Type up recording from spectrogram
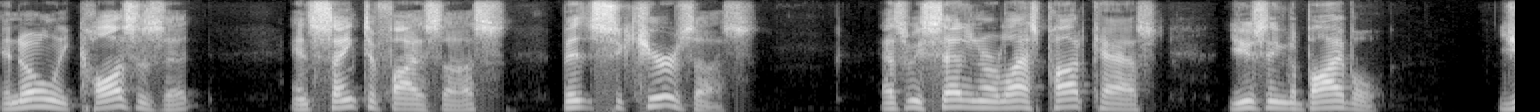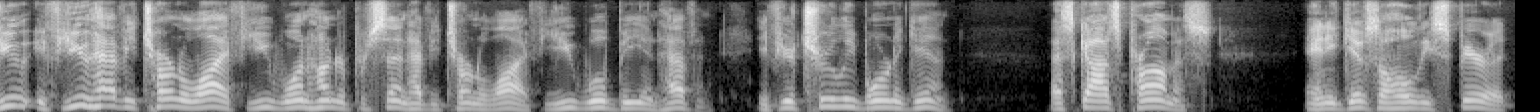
It not only causes it and sanctifies us, but it secures us. As we said in our last podcast, using the Bible, you if you have eternal life, you 100% have eternal life. You will be in heaven if you're truly born again. That's God's promise. And he gives the Holy Spirit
